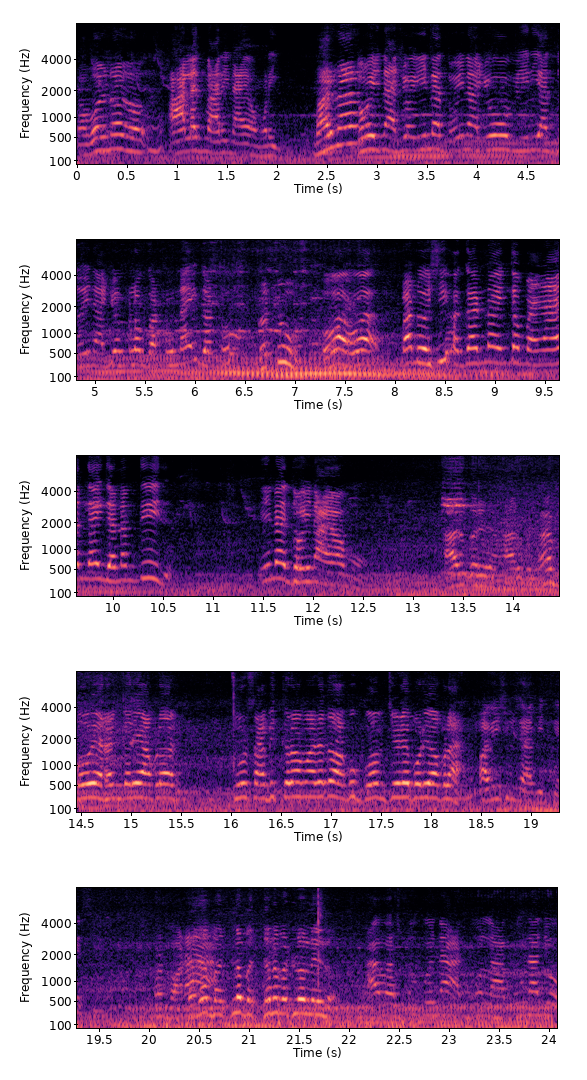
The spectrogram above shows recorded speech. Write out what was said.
ખબર ના હાલ જ મારીને આવ્યો હમણી. મારી ના ધોઈ નાખ્યો ઈને ધોઈ નાખ્યો વીરિયા ધોઈ નાખ્યો પેલો ગટુ નહીં ગટુ? ગટુ? હોવા હોવા. પણ ડોશી વગર નો તો પરણાયો જ નહીં જન્મથી જ. એને ધોઈને આવ્યો હું. સારું કર્યું સારું કર્યું. બહુ હેરાન કરી આપણે. ચોર સાબિત કરવા માટે તો આખું ગોમ ચેડે પડ્યું આપણા. હવે શું સાબિત કરશે? પણ બદલો બધાનો બદલો લઈ લો. આ વસ્તુ કોઈના હાથમાં લાગુ ના જો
